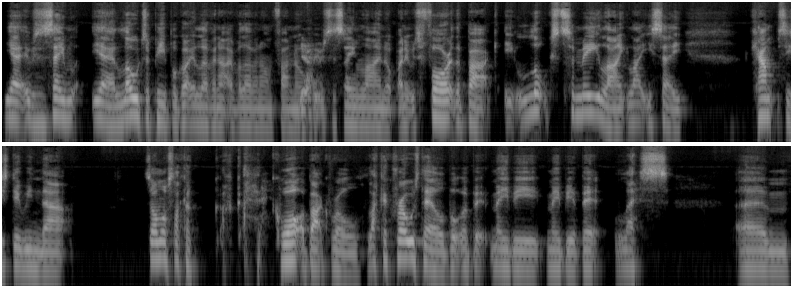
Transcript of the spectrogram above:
Yeah, it was the same. Yeah, loads of people got 11 out of 11 on fan Yeah. It was the same lineup, and it was four at the back. It looks to me like, like you say, Camps is doing that. It's almost like a, a quarterback role, like a Croasdale, but a bit maybe maybe a bit less um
